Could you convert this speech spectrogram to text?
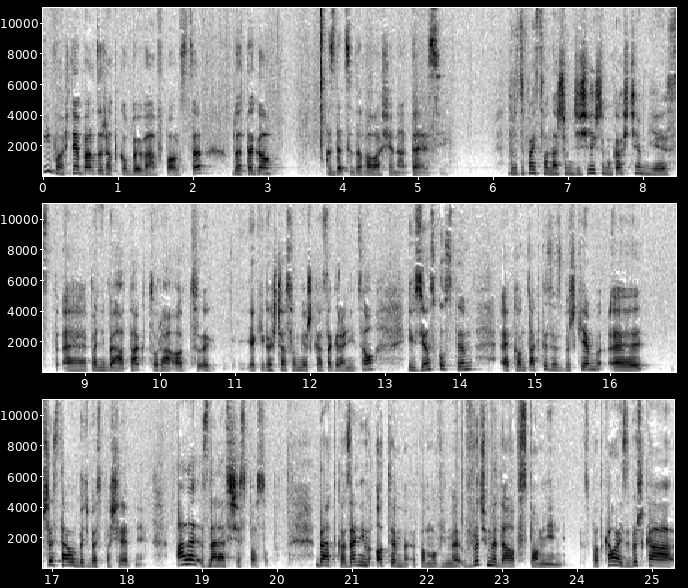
i właśnie bardzo rzadko bywa w Polsce, dlatego zdecydowała się na TSI. Drodzy Państwo, naszym dzisiejszym gościem jest e, pani Beata, która od e, jakiegoś czasu mieszka za granicą i w związku z tym e, kontakty ze Zbyszkiem e, przestały być bezpośrednie, ale znalazł się sposób. Beatko, zanim o tym pomówimy, wróćmy do wspomnień. Spotkałaś Zbyszka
